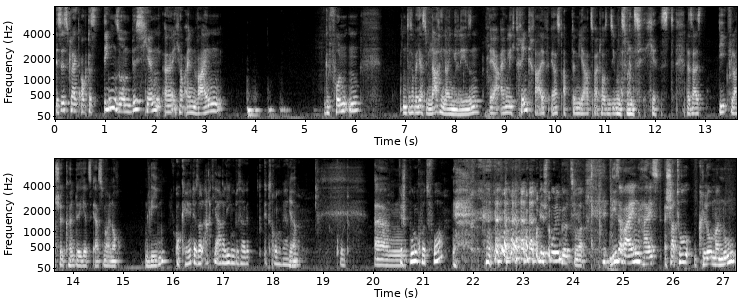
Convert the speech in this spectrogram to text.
Es ist vielleicht auch das Ding so ein bisschen, äh, ich habe einen Wein gefunden, und das habe ich erst im Nachhinein gelesen, der eigentlich trinkreif erst ab dem Jahr 2027 ist. Das heißt, die Flasche könnte jetzt erstmal noch liegen. Okay, der soll acht Jahre liegen, bis er get- getrunken werden Ja. soll. Gut. Ähm, Wir spulen kurz vor. Wir spulen kurz vor. Dieser Wein heißt Chateau Clos Manu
